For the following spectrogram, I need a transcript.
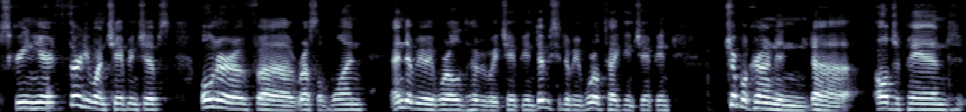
screen here 31 championships, owner of uh, Wrestle One, NWA World Heavyweight Champion, WCW World Tag Team Champion, Triple Crown in uh, All Japan,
